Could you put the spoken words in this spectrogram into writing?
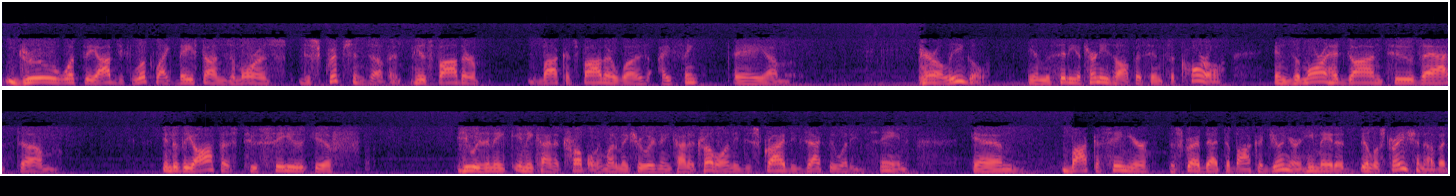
drew what the object looked like based on Zamora's descriptions of it. His father, Baca's father, was, I think, a um, paralegal in the city attorney's office in Socorro, and Zamora had gone to that um, into the office to see if he was in any, any kind of trouble. He wanted to make sure he was in any kind of trouble, and he described exactly what he'd seen. And Baca Sr. described that to Baca Jr., and he made an illustration of it.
